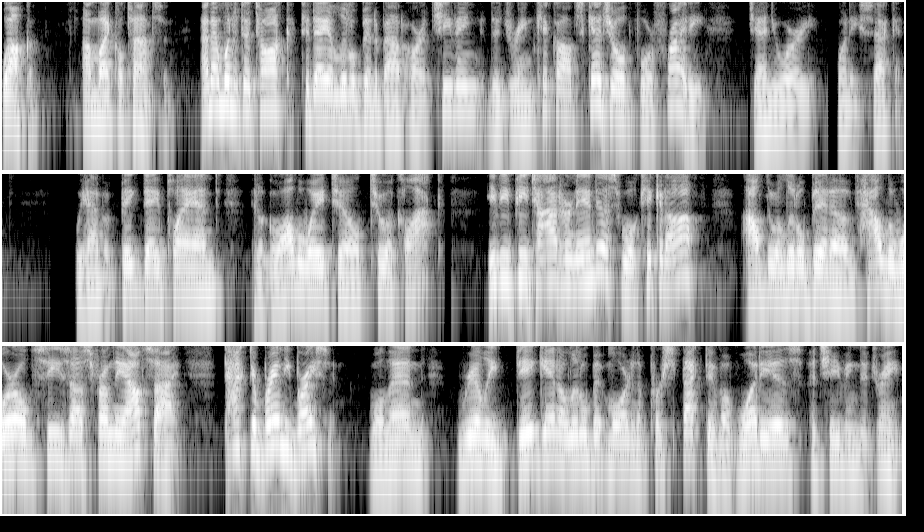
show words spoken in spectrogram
Welcome. I'm Michael Thomson, and I wanted to talk today a little bit about our Achieving the Dream kickoff scheduled for Friday, January 22nd. We have a big day planned. It'll go all the way till 2 o'clock. EVP Todd Hernandez will kick it off. I'll do a little bit of how the world sees us from the outside. Dr. Brandy Bryson will then really dig in a little bit more to the perspective of what is achieving the dream.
